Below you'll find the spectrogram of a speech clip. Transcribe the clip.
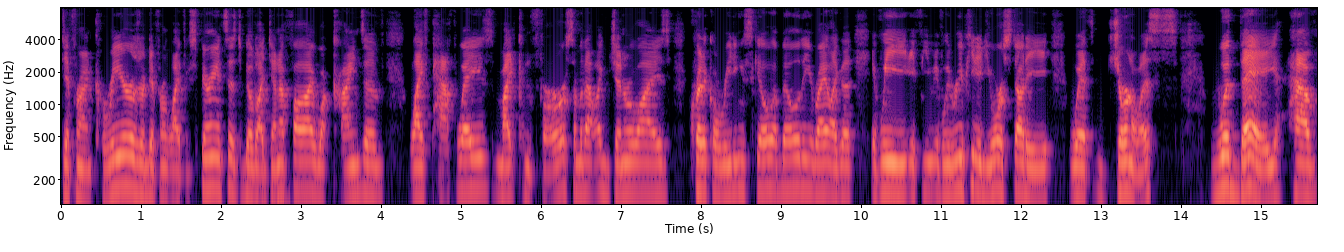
different careers or different life experiences to be able to identify what kinds of life pathways might confer some of that like generalized critical reading skill ability right? Like if we if you if we repeated your study with journalists would they have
